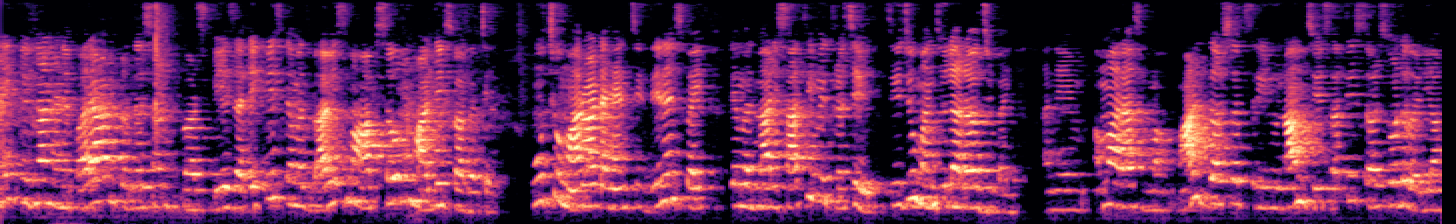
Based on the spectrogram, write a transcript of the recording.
ગણિત વિજ્ઞાન અને પર્યાવરણ પ્રદર્શન વર્ષ બે હજાર એકવીસ તેમજ બાવીસમાં આપ સૌનું હાર્દિક સ્વાગત છે. હું છું મારવાડા હેન્સી દિનેશભાઈ તેમજ મારી સાથી મિત્ર છે સીજુ મંજુલા રવજીભાઈ. અને અમારા માર્ગદર્શક શ્રીનું નામ છે સતીશ સર સોડવરિયા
